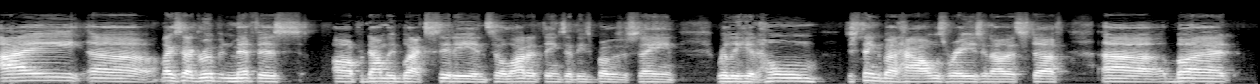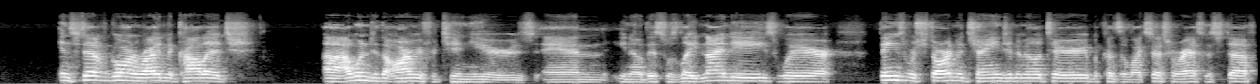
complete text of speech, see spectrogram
I, uh, like I said, I grew up in Memphis, uh, predominantly black city. And so a lot of things that these brothers are saying really hit home. Just thinking about how I was raised and all that stuff. Uh, but instead of going right into college, uh, I went into the army for 10 years, and you know, this was late 90s where things were starting to change in the military because of like sexual harassment stuff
